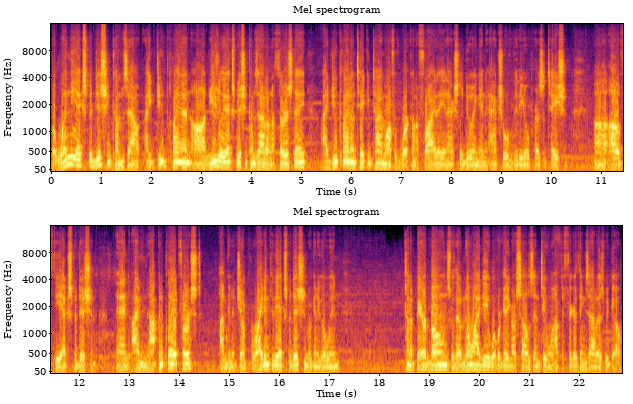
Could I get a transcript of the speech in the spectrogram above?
But when the expedition comes out, I do plan on, usually expedition comes out on a Thursday. I do plan on taking time off of work on a Friday and actually doing an actual video presentation uh, of the expedition. And I'm not going to play it first. I'm going to jump right into the expedition. We're going to go in kind of bare bones without no idea what we're getting ourselves into, and we'll have to figure things out as we go.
